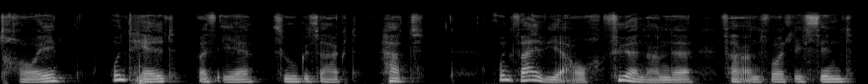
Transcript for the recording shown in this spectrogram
treu und hält, was er zugesagt hat. Und weil wir auch füreinander verantwortlich sind,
